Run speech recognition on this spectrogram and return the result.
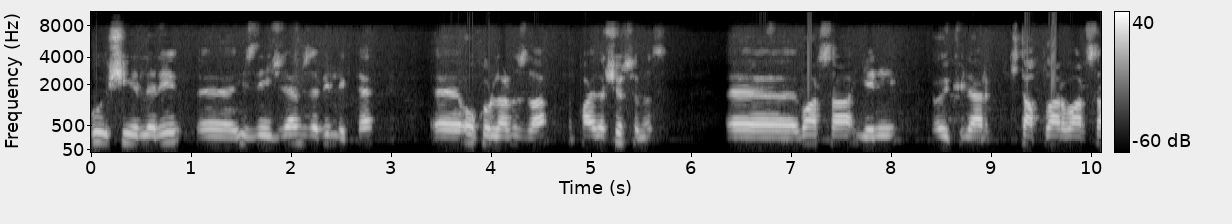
Bu şiirleri e, izleyicilerimizle birlikte e, okurlarınızla paylaşırsınız. E, varsa yeni öyküler, kitaplar varsa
